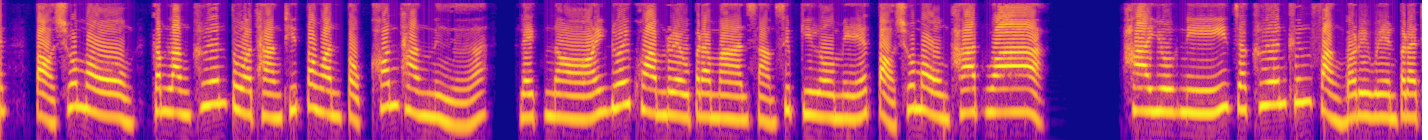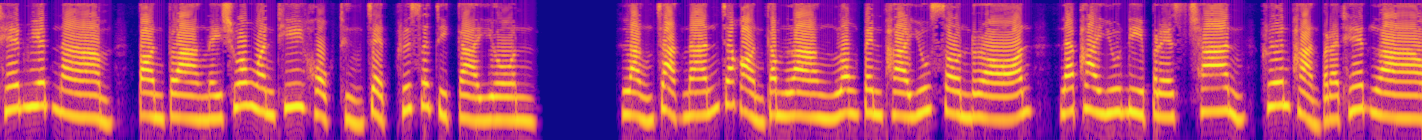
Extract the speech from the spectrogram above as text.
ตร ต่อชั่วโมง กำลังเคลื่อนตัวทางทิศตะวันตกค่อนทางเหนือ เล็กน้อยด้วยความเร็วประมาณ 30 กิโลเมตร ต่อชั่วโมงคาดว่าพายุนี้จะเคลื่อนขึ้นฝั่งบริเวณประเทศเวียดนาม ตอนกลางในช่วงวันที่ 6-7 พฤศจิกายน หลังจากนั้นจะอ่อนกำลังลงเป็นพายุโซนร้อน และพายุดีเปรสชันเคลื่อนผ่านประเทศลาว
